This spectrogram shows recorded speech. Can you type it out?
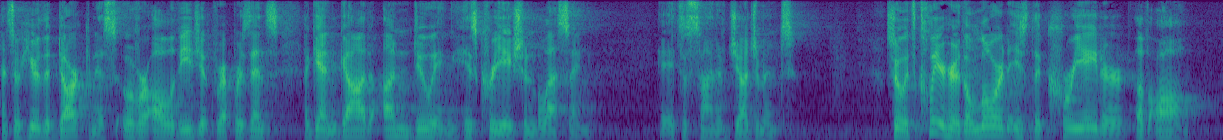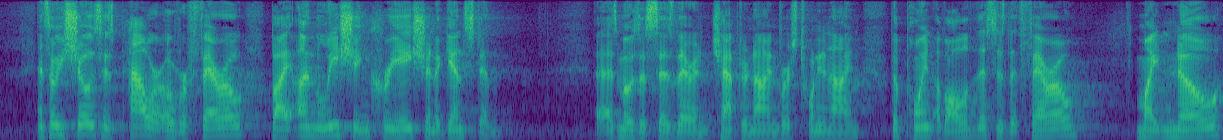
And so here, the darkness over all of Egypt represents, again, God undoing His creation blessing. It's a sign of judgment. So it's clear here the Lord is the creator of all. And so he shows his power over Pharaoh by unleashing creation against him as Moses says there in chapter 9, verse 29. The point of all of this is that Pharaoh might know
